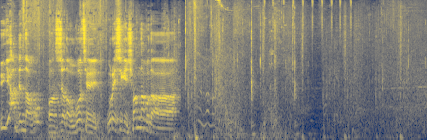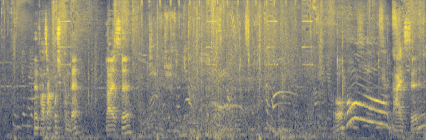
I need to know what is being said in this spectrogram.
이게 안 된다고? 와 진짜 나 오버워치 오래 쉬긴 쉬었나 보다. 근데 다 잡고 싶은데. 나이스. 오호 나이스.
